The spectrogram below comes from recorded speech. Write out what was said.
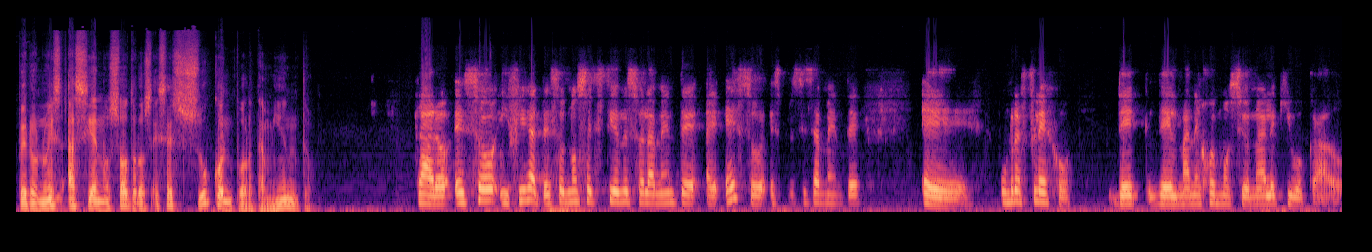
pero no es hacia nosotros, ese es su comportamiento. Claro, eso, y fíjate, eso no se extiende solamente, a eso es precisamente eh, un reflejo del manejo emocional equivocado.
